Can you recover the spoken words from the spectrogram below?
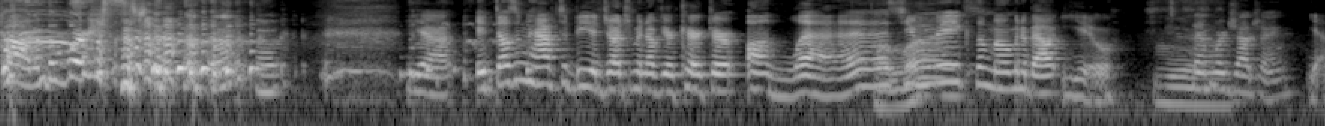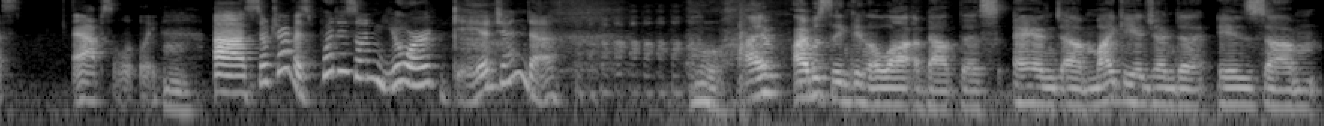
God, I'm the worst. yeah, it doesn't have to be a judgment of your character unless, you make the moment about you. Yeah. then we're judging. Yes, absolutely. Hmm. Uh, so, Travis, what is on your gay agenda? Oh, I I was thinking a lot about this, and um, my gay agenda is um,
